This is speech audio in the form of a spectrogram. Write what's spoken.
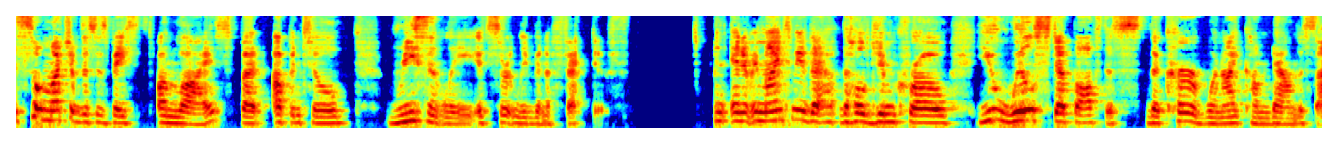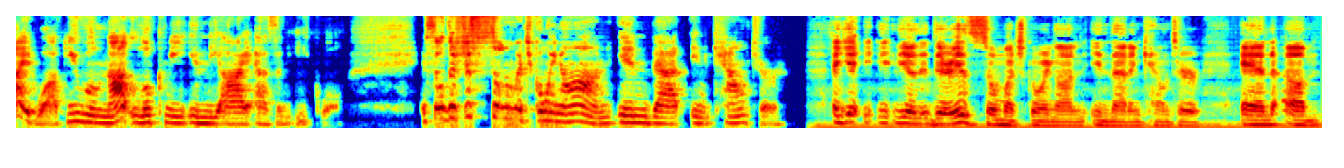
so much of this is based on lies, but up until recently, it's certainly been effective. And, and, it reminds me of the, the whole Jim Crow, you will step off this, the curb when I come down the sidewalk. You will not look me in the eye as an equal. So there's just so much going on in that encounter. And yet, you know, there is so much going on in that encounter. And um,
